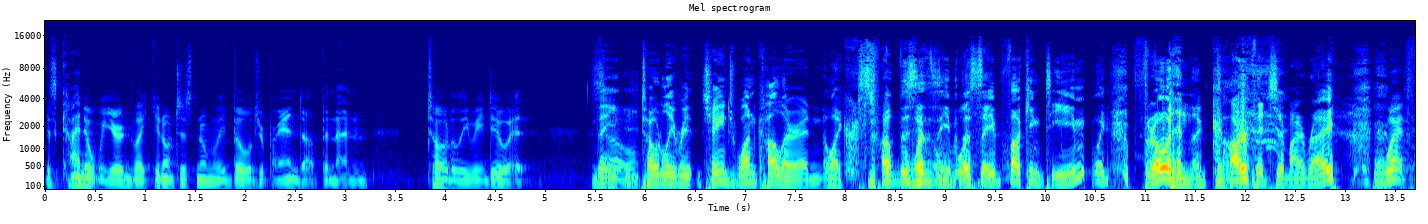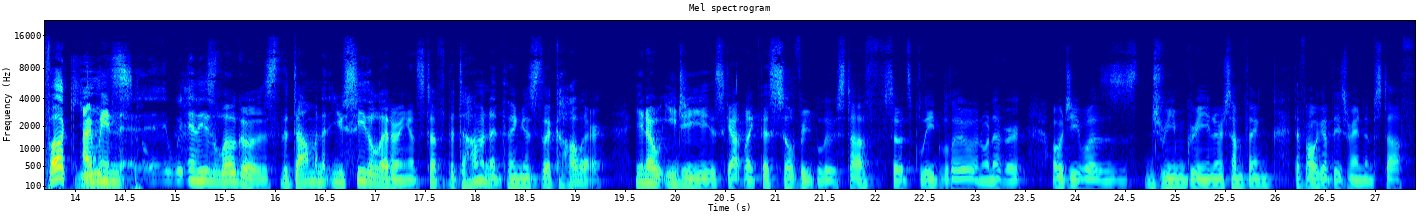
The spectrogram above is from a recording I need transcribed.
is kind of weird. Like you don't just normally build your brand up and then totally redo it. They so totally re- change one color and like this What- is even the same fucking team. Like throw it in the garbage. am I right? what? Fuck I mean, eh, in these logos, the dominant you see the lettering and stuff. The dominant thing is the color. You know, EG's got like this silvery blue stuff, so it's bleed blue and whatever. OG was dream green or something. They've all got these random stuff.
